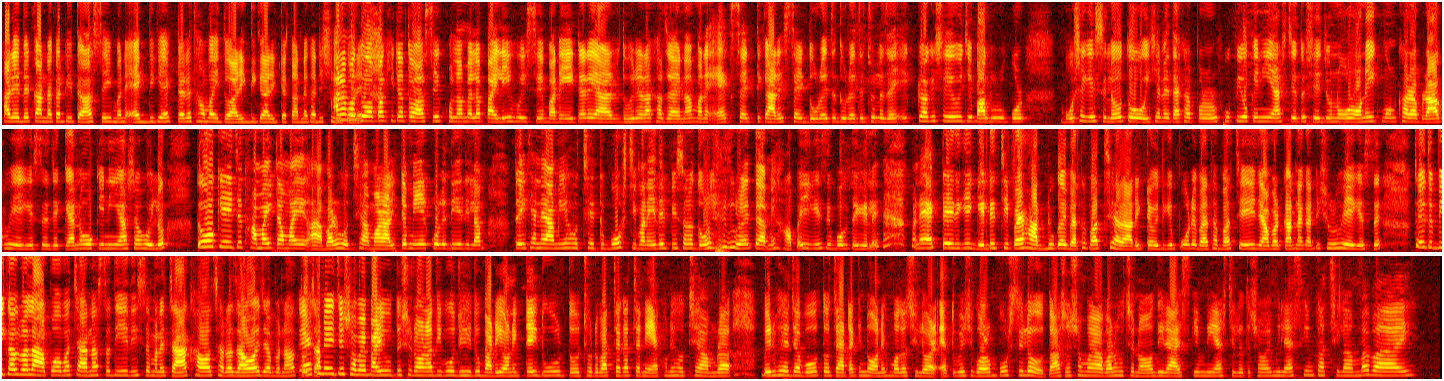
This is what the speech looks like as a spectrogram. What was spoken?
আর এদের কান্নাকাটি তো আসেই মানে একদিকে একটারে থামাই তো আরেকদিকে আরেকটা কান্নাকাটি শুরু করে আমার দোয়া পাখিটা তো আছে খোলামেলা পাইলেই হয়েছে মানে এটারে আর ধরে রাখা যায় না। মানে এক সাইড থেকে আরেক সাইড দৌড়াইতে দৌড়াইতে চলে যায়। একটু আগে সে ওই যে বালুর উপর বসে গেছিল তো ওইখানে দেখার পর ওর ফুপি ওকে নিয়ে আসছে তো সেই জন্য ওর অনেক মন খারাপ রাগ হয়ে গেছে যে কেন ওকে নিয়ে আসা হইল। তো ওকে এই যে থামাই টামাই আবার হচ্ছে আমার আরেকটা মেয়ের কোলে দিয়ে দিলাম। তো এখানে আমি হচ্ছে একটু বসছি মানে এদের পিছনে দৌড়াইতে দৌড়াইতে আমি হাঁপাই গেছি বলতে গেলে। মানে একটা এদিকে গেটের চিপায় হাত ঢুকায় ব্যথা পাচ্ছে আর আরেকটা ওইদিকে পড়ে ব্যথা পাচ্ছে। এই যে আবার কান্নাকাটি শুরু হয়ে গেছে। তো এই তো বিকালবেলা আপু আবার চা নাস্তা দিয়ে দিচ্ছে মানে চা খাওয়া ছাড়া যাওয়াই যাবে না। তো এখন এই যে সবাই বাড়ির উদ্দেশ্যে রওনা দিব যেহেতু বাড়ি অনেকটাই দূর তো ছোট বাচ্চা কাচ্চা নিয়ে এখনই হচ্ছে আমরা বের হয়ে যাব। তো চাটা কিন্তু অনেক মজা ছিল আর এত বেশি গরম পড়ছিল। তো আসার সময় আবার হচ্ছে নদীর আইসক্রিম নিয়ে আসছিল। তো সবাই মিলে আইসক্রিম খাচ্ছিলাম। Bye bye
